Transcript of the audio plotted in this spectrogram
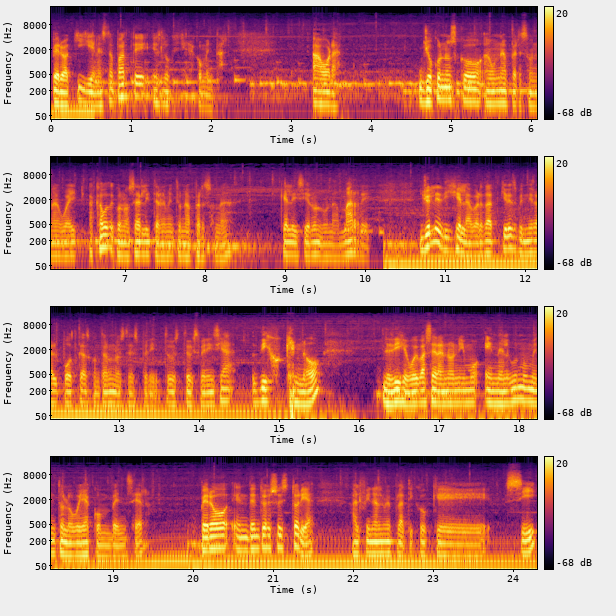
pero aquí en esta parte es lo que quería comentar. Ahora, yo conozco a una persona, güey, acabo de conocer literalmente a una persona que le hicieron un amarre yo le dije la verdad, ¿quieres venir al podcast contarnos tu, experiencia? Dijo que no. Le dije, güey, va a ser anónimo, en algún momento lo voy a convencer. Pero en, dentro de su historia, al final me platicó que sí,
